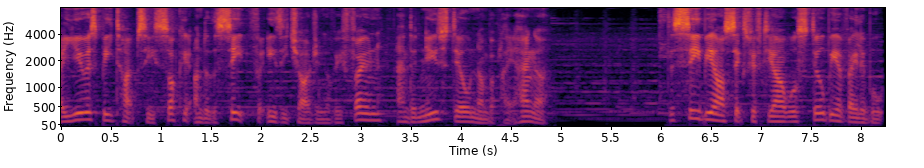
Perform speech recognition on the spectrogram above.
a USB Type-C socket under the seat for easy charging of your phone, and a new steel number plate hanger. The CBR 650R will still be available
